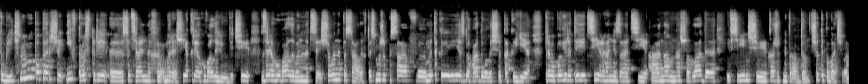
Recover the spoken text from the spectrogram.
публічному, по-перше, і в просторі е, соціальних мереж? Як реагували люди? Чи зреагували вони на це? Що вони писали? Хтось може писав: е, ми так і здогадували, що так і є. Треба повірити цій організації, а нам наша влада і всі інші кажуть неправду. Що ти побачила?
